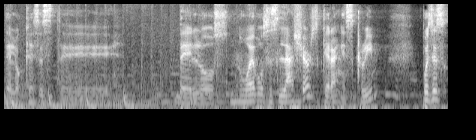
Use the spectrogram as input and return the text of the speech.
de lo que es este de los nuevos slashers que eran Scream, pues es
